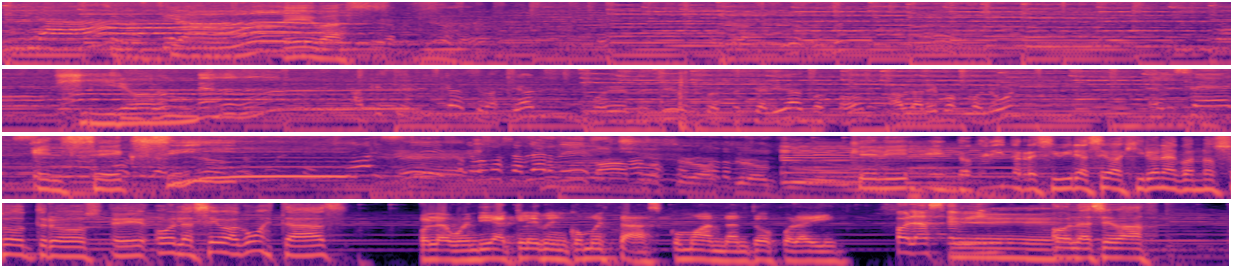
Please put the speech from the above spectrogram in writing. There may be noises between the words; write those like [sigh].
Sebastián. Evas. Girona. ¿A qué se dedica Sebastián? ¿Pueden decir su especialidad, por favor? Hablaremos con un. El sexo. El sexy. Porque vamos a hablar de eso. Qué lindo, qué lindo recibir a Seba Girona con nosotros. Eh, hola Seba, ¿cómo estás? Hola, buen día, Clemen. ¿Cómo estás? ¿Cómo andan todos por ahí? Hola, Sebi. Eh, Hola, Seba.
